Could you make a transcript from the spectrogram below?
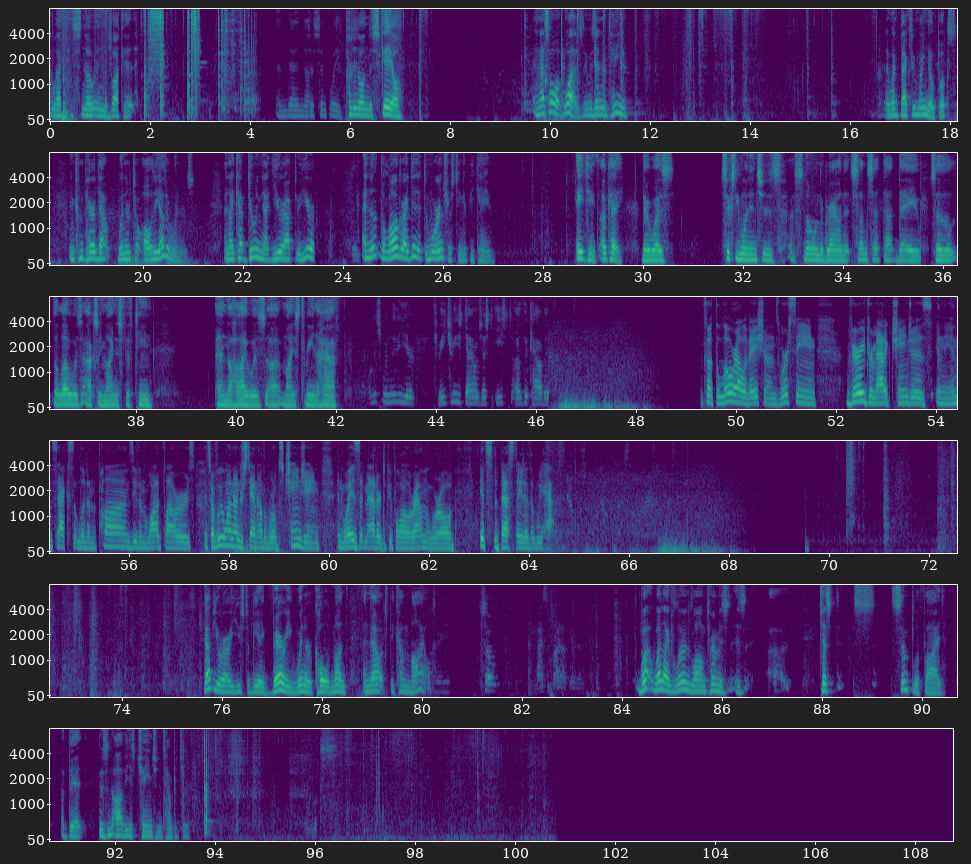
collect the snow in the bucket and then uh, just simply put it on the scale. And that's all it was. It was entertaining. I went back through my notebooks and compared that winter to all the other winters. And I kept doing that year after year. And the, the longer I did it, the more interesting it became. 18th, okay, there was 61 inches of snow on the ground at sunset that day. So the, the low was actually minus 15 and the high was uh, minus three and a half. Longest wind of the year, three trees down just east of the cabin. So at the lower elevations, we're seeing very dramatic changes in the insects that live in the ponds, even the wildflowers. And so if we want to understand how the world's changing in ways that matter to people all around the world, it's the best data that we have. February used to be a very winter cold month, and now it's become mild. What what I've learned long term is is uh, just simplified a bit. There's an obvious change in temperature.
